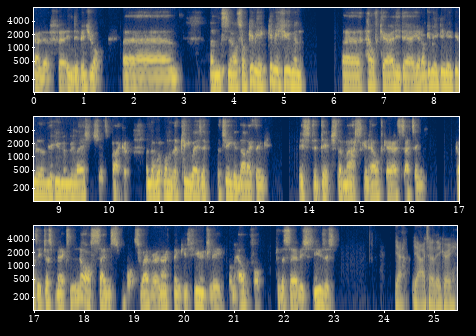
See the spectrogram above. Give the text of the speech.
kind of uh, individual. Um, and you know, so give me give me human uh, healthcare any day. You know, give me give me give me the human relationships back. And the, one of the key ways of achieving that, I think, is to ditch the mask in healthcare settings because it just makes no sense whatsoever, and I think is hugely unhelpful for the service users. Yeah, yeah, I totally agree.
